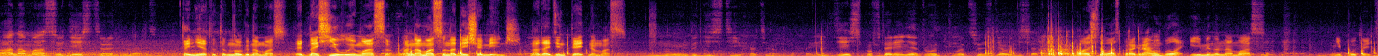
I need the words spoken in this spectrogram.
А на массу 10-12. Да нет, это много на массу. Это на силу и массу, а на массу надо еще меньше. Надо 1,5 на массу. Ну, до 10 хотя бы доходить. 10 повторений, это вот, вот все, сделал десятку. Важно, что у вас программа была именно на массу. Не путайте.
